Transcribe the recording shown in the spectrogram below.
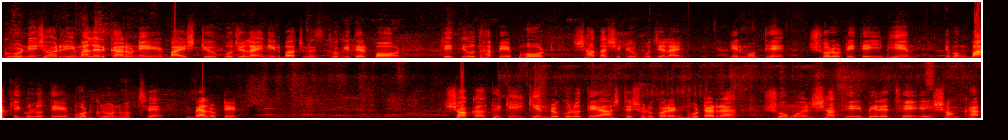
ঘূর্ণিঝড় রিমালের কারণে বাইশটি উপজেলায় নির্বাচন স্থগিতের পর তৃতীয় ধাপে ভোট সাতাশিটি উপজেলায়। এর মধ্যে ষোলোটিতে ইভিএম এবং বাকিগুলোতে ভোট গ্রহণ হচ্ছে ব্যালটে। সকাল থেকেই কেন্দ্রগুলোতে আসতে শুরু করেন ভোটাররা। সময়ের সাথে বেড়েছে এই সংখ্যা।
